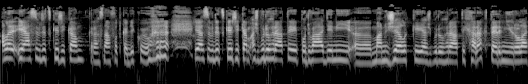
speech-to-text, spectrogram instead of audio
ale já si vždycky říkám, krásná fotka, děkuju. já si vždycky říkám, až budu hrát ty podváděný uh, manželky, až budu hrát ty charakterní role,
